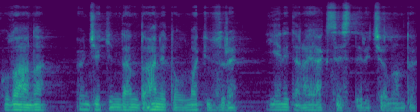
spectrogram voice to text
Kulağına öncekinden daha net olmak üzere yeniden ayak sesleri çalındı.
